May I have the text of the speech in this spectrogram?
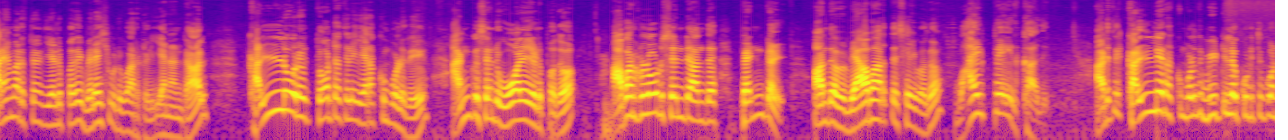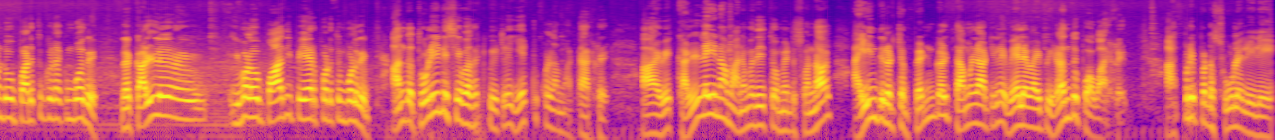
பனைமரத்திலிருந்து எடுப்பதை விலகி விடுவார்கள் ஏனென்றால் கல் ஒரு தோட்டத்தில் இறக்கும் பொழுது அங்கு சென்று ஓலை எடுப்பதோ அவர்களோடு சென்று அந்த பெண்கள் அந்த வியாபாரத்தை செய்வதோ வாய்ப்பே இருக்காது. அடுத்து கல் இறக்கும் பொழுது வீட்டில் குடித்து கொண்டு படுத்து கிடக்கும்போது இந்த கல் இவ்வளவு பாதிப்பை ஏற்படுத்தும் பொழுது அந்த தொழிலை செய்வதற்கு வீட்டில் ஏற்றுக்கொள்ள மாட்டார்கள். ஆகவே கல்லை நாம் அனுமதித்தோம் என்று சொன்னால் ஐந்து லட்சம் பெண்கள் தமிழ்நாட்டிலே வேலைவாய்ப்பு இழந்து போவார்கள். அப்படிப்பட்ட சூழலிலே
